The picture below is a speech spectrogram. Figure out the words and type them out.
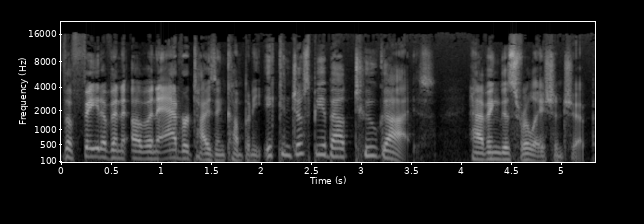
the fate of an of an advertising company. It can just be about two guys having this relationship.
